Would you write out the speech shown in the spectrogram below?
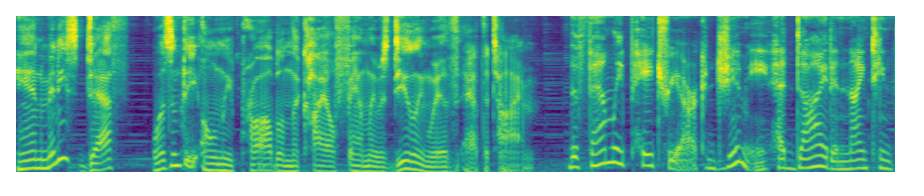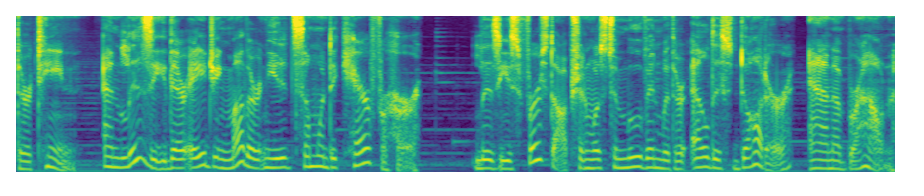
And Minnie's death wasn't the only problem the Kyle family was dealing with at the time. The family patriarch, Jimmy, had died in 1913 and Lizzie, their aging mother, needed someone to care for her. Lizzie's first option was to move in with her eldest daughter, Anna Brown.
